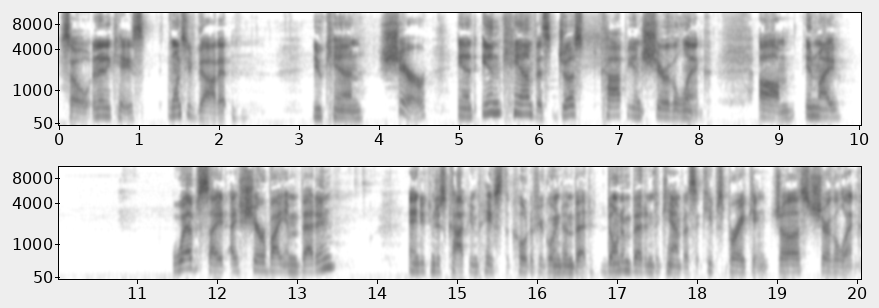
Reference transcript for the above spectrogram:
So in any case, once you've got it, you can share and in Canvas just copy and share the link. Um, in my website, I share by embedding, and you can just copy and paste the code if you're going to embed. Don't embed into Canvas, it keeps breaking. Just share the link.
